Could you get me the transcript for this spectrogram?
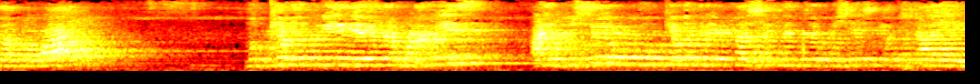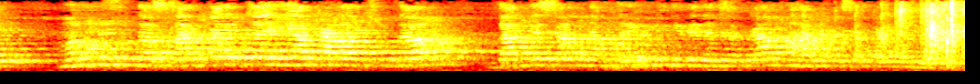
नामदाराजेंद्र पवार मुख्यमंत्री देवेंद्र फडणवीस आणि दुसरे उपमुख्यमंत्री एकनाथ शिंदेचं विशेष लक्ष आहे म्हणून सुद्धा सरकारच्या या काळात सुद्धा दाते सरांना भरीव निधी देण्याचं काम महाराष्ट्र सरकारने केलं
